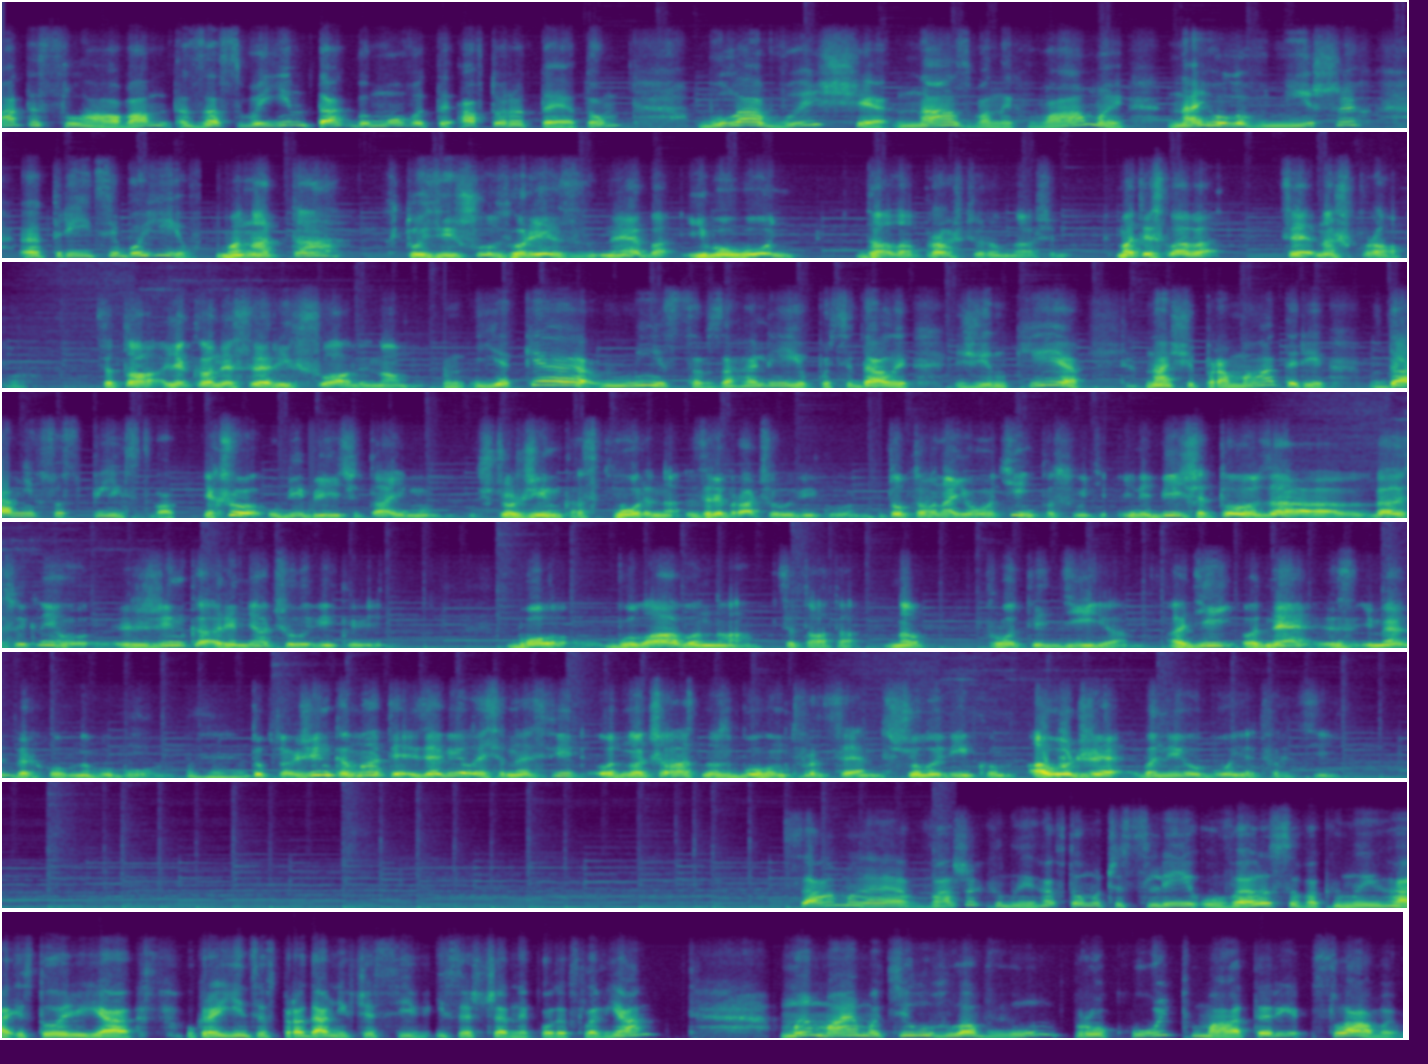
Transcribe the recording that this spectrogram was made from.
мати слава за своїм, так би мовити, авторитетом була вище названих вами найголовніших е, трійці богів? Вона та, хто зійшов з гори з неба і вогонь дала пращурам нашим. Матислава це наш прапор. Це та, яка несе ріг слави нам. Яке місце взагалі посідали жінки, наші праматері в давніх суспільствах? Якщо у Біблії читаємо, що жінка створена з ребра чоловіку, тобто вона його тінь по суті, і не більше, то за Велесою книгу жінка рівня чоловікові. Бо була вона, цитата, на протидія, а дій одне з імен Верховного Бога. Угу. Тобто жінка-мати з'явилася на світ одночасно з Богом Творцем, з чоловіком. А отже, вони обоє творці. Саме в ваших книгах, в тому числі у Велесова книга Історія українців з прадавніх часів і священний кодекс слав'ян, ми маємо цілу главу про культ Матері Слави,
